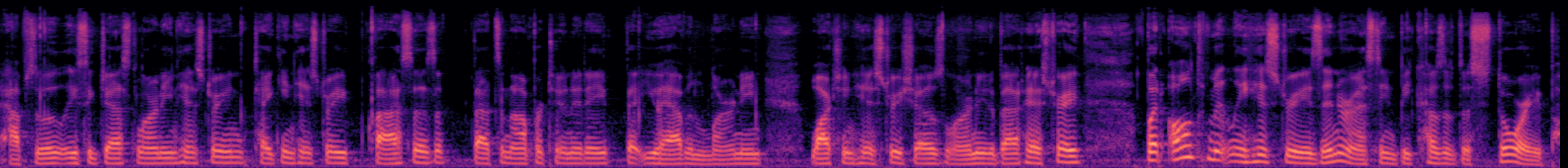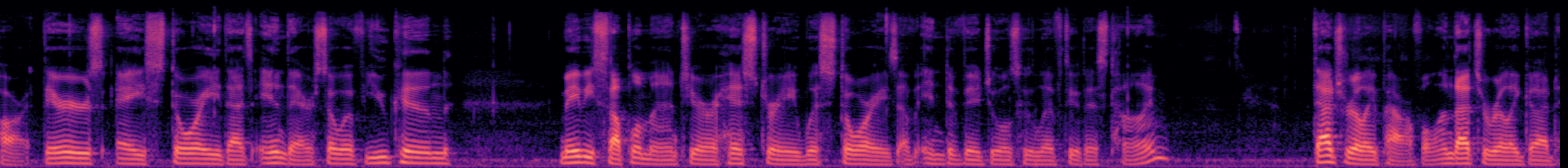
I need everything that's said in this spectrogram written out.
absolutely suggest learning history and taking history classes if that's an opportunity that you have in learning, watching history shows, learning about history. But ultimately, history is interesting because of the story part. There's a story that's in there. So if you can maybe supplement your history with stories of individuals who lived through this time, that's really powerful and that's a really good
